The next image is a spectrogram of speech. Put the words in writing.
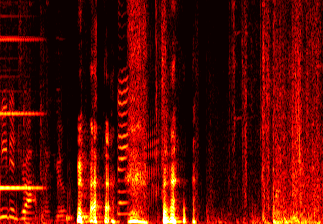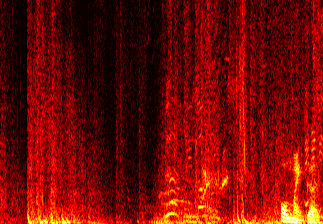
Need a drop. Thank you. Thank you. oh my god.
